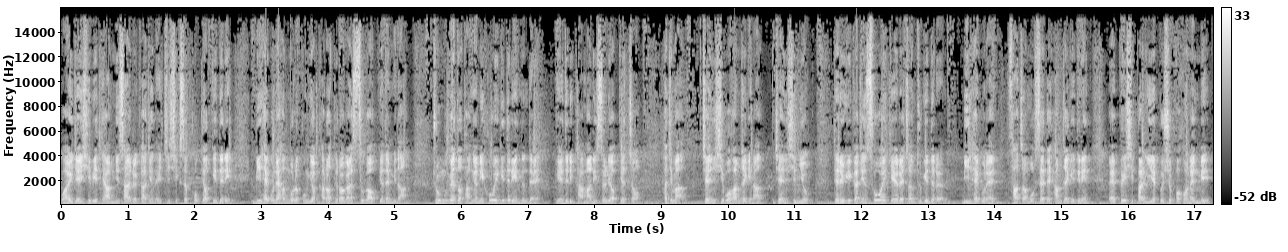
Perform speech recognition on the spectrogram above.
YJ-12 대함미사일을 가진 H-6 폭격기들이 미 해군의 항모를 공격하러 들어갈 수가 없게 됩니다. 중국에도 당연히 호위기들이 있는데 얘들이 가만히 있을 리 없겠죠. 하지만 젠15 함재기나 젠16, 대륙이 가진 수호의 계열의 전투기들은 미 해군의 4.5세대 함재기들인 F-28EF 슈퍼호넷 및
